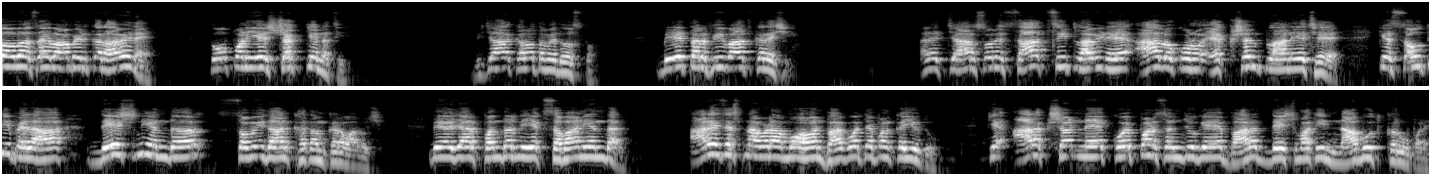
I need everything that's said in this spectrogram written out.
બાબા સાહેબ આંબેડકર આવે ને, તો પણ એ શક્ય નથી. વિચાર કરો તમે દોસ્તો. બે તરફી વાત કરે છે. અને ચારસો ને સાત સીટ લાવીને આ લોકોનો એક્શન પ્લાન એ છે કે સૌથી પહેલા દેશની અંદર સંવિધાન ખતમ કરવાનું છે. બે હજાર પંદરની એક સભાની અંદર આરએસએસના વડા મોહન ભાગવતે પણ કહ્યું હતું કે આરક્ષણને કોઈ પણ સંજોગે ભારત દેશમાંથી નાબૂદ કરવું પડે.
